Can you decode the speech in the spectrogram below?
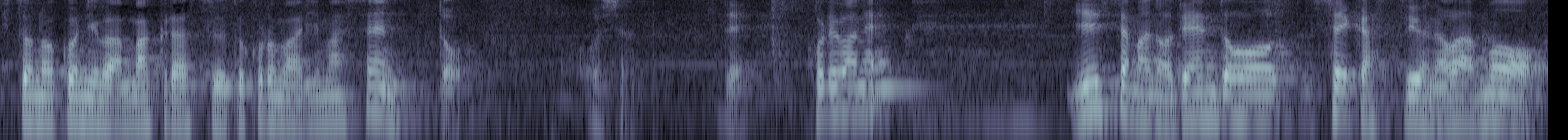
人の子には枕するところもありませんとおっしゃった。でこれはねイエス様の伝道生活というのはも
